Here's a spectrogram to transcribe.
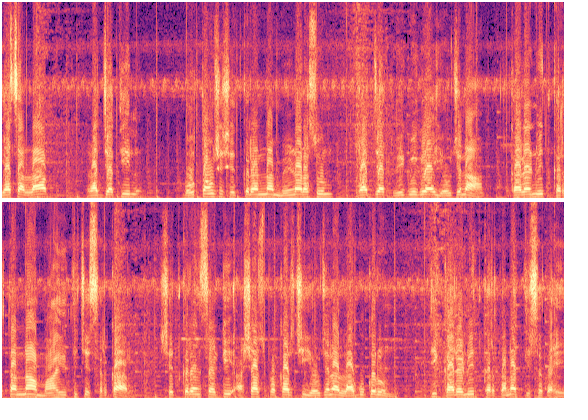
याचा लाभ राज्यातील बहुतांश शेतकऱ्यांना मिळणार असून राज्यात वेगवेगळ्या योजना कार्यान्वित करताना महायुतीचे सरकार शेतकऱ्यांसाठी अशाच प्रकारची योजना लागू करून ती कार्यान्वित करताना दिसत आहे.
